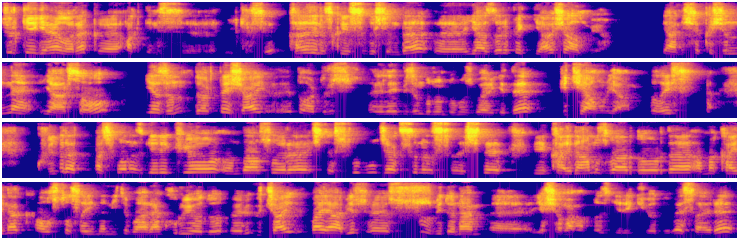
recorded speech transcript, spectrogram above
Türkiye genel olarak e, Akdeniz e, ülkesi. Karadeniz kıyısı dışında e, yazları pek yağış almıyor. Yani işte kışın ne yağarsa o, yazın 4-5 ay doğru dürüst hele bizim bulunduğumuz bölgede hiç yağmur yağmıyor. Dolayısıyla kuyular açmanız gerekiyor. Ondan sonra işte su bulacaksınız. İşte bir kaynağımız vardı orada ama kaynak Ağustos ayından itibaren kuruyordu. Böyle 3 ay bayağı bir e, susuz bir dönem e, yaşamamız gerekiyordu vesaire.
